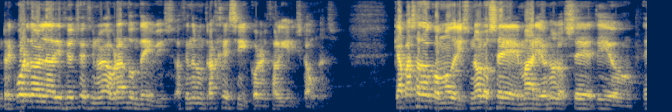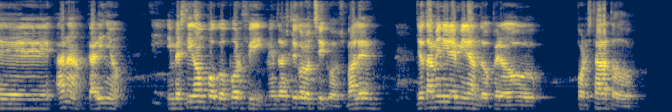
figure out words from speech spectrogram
Recuerdo en la 18-19 a Brandon Davis, haciéndole un traje, sí, con el Zalgiris Kaunas. ¿Qué ha pasado con Modric? No lo sé, Mario, no lo sé, tío. Eh, Ana, cariño, Sí. investiga un poco, porfi, mientras estoy con los chicos, ¿vale? Yo también iré mirando, pero por estar a todo.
